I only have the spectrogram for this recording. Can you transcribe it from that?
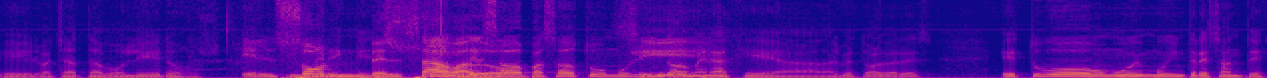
eh, el bachata, boleros. El son del El sábado. del sábado pasado estuvo muy lindo, homenaje a Alberto Álvarez. Estuvo muy, muy interesante.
